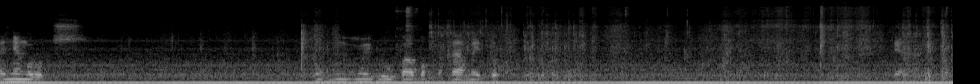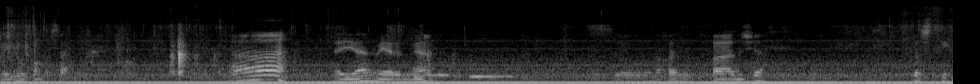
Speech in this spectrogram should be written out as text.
kanyang roots. Kung may lupa ba kasama ito? Yan may lupang kasama. Ah ayan meron nga naka, naka ano siya? Plastic.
